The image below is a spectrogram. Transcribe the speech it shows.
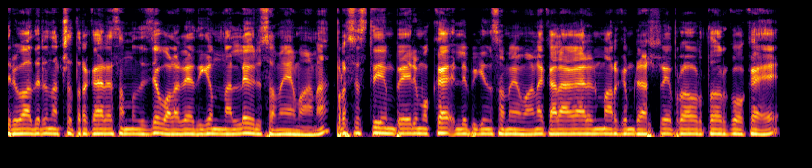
തിരുവാതിര നക്ഷത്രക്കാരെ സംബന്ധിച്ച് വളരെയധികം നല്ലൊരു സമയമാണ്. പ്രശസ്തിയും പേരും ഒക്കെ ലഭിക്കുന്ന സമയമാണ്. കലാകാരന്മാർക്കും രാഷ്ട്രീയ പ്രവർത്തകർക്കും ഒക്കെ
